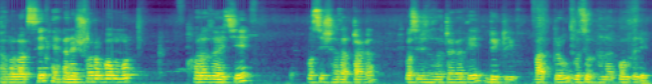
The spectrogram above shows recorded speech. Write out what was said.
ভালো লাগছে। এখানে সর্বমোট খরচ হয়েছে পঁচিশ হাজার টাকা। পঁচিশ হাজার টাকা দিয়ে দুইটি বাথরুম গোসলখানা কমপ্লিট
